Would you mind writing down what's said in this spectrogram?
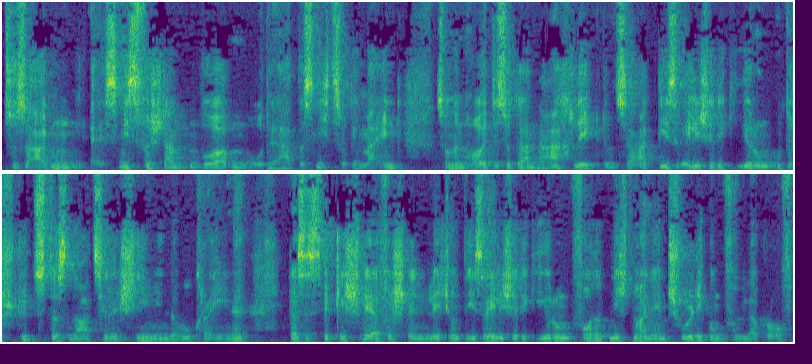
zu sagen, er ist missverstanden worden oder er hat das nicht so gemeint, sondern heute sogar nachlegt und sagt, die israelische Regierung unterstützt das Naziregime in der Ukraine. Das ist wirklich schwer verständlich und die israelische Regierung fordert nicht nur eine Entschuldigung von Lavrov,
